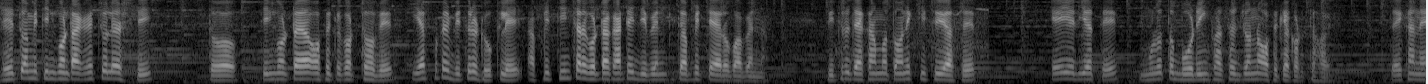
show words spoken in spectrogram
যেহেতু আমি তিন ঘণ্টা আগে চলে আসছি, তো তিন ঘণ্টা অপেক্ষা করতে হবে। এয়ারপোর্টের ভিতরে ঢুকলে আপনি তিন চার ঘণ্টা কাটিয়ে দিবেন, কিন্তু আপনি টেরও পাবেন না। ভিতরে দেখার মতো অনেক কিছুই আছে। এই এরিয়াতে মূলত বোর্ডিং পাসের জন্য অপেক্ষা করতে হয়। তো এখানে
